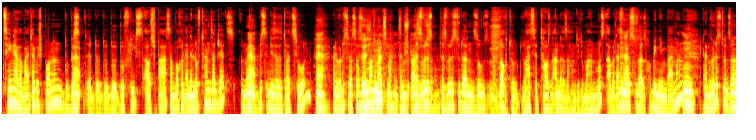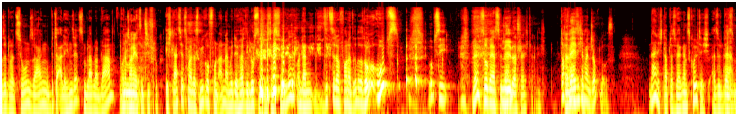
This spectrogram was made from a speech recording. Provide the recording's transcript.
zehn Jahre weiter gesponnen. Du, bist, äh, du, du, du fliegst aus Spaß am Wochenende Lufthansa-Jets und Ja. du bist in dieser Situation. Ja. Dann würdest du das, Das auch würde so machen. niemals machen, zum Dann, Spaß das, würdest, Lufthansa. das würdest du dann so, doch, du, du hast ja tausend andere Sachen, die du machen musst, aber das würdest du so als Hobby nebenbei machen. Mhm. Dann würdest du in so einer Situation sagen, bitte alle hinsetzen, bla bla bla. wir machen jetzt einen Tiefflug. ich lasse jetzt mal das Mikrofon an, damit ihr hört, wie lustig ich das finde. Und dann sitzt du da vorne drin und sagst, oh, ups, upsi. Ne? So wärst du dann. Nee, das vielleicht gar nicht. Doch, da wäre ich ja meinen Job los. Nein, ich glaube, das wäre ganz kultig. Also das, Ja.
